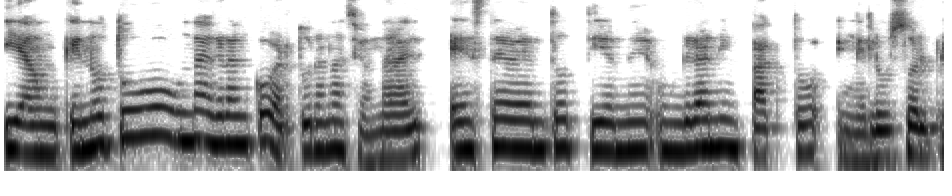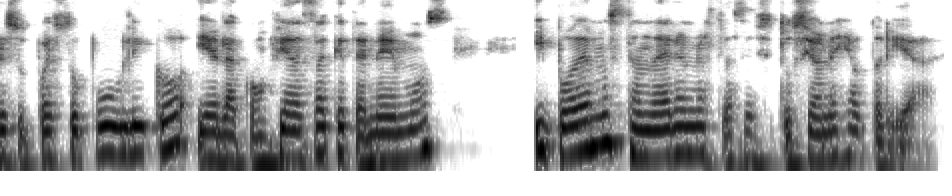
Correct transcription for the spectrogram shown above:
Y aunque no tuvo una gran cobertura nacional, este evento tiene un gran impacto en el uso del presupuesto público y en la confianza que tenemos y podemos tener en nuestras instituciones y autoridades.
